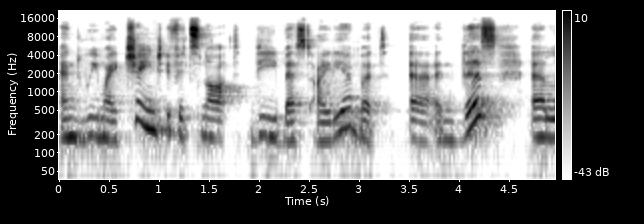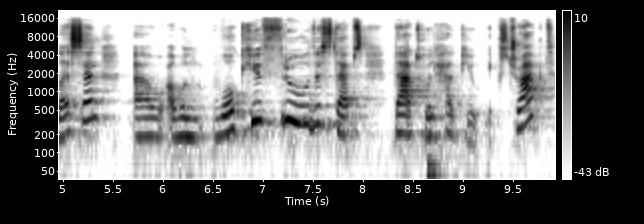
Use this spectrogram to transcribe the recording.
and we might change if it's not the best idea. But uh, in this uh, lesson uh, i will walk you through the steps that will help you extract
